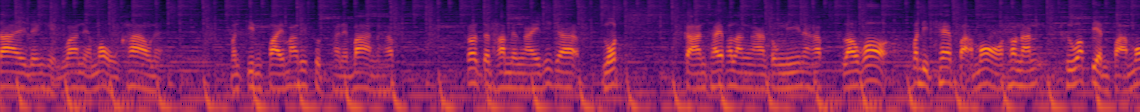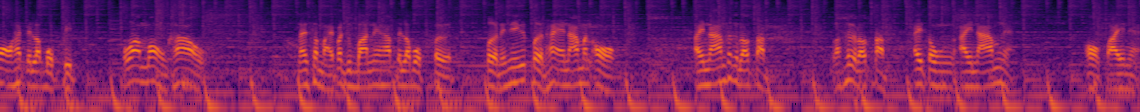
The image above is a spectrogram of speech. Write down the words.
ได้เล็งเห็นว่าเนี่ยหม้อหุงข้าวเนี่ยมันกินไฟมากที่สุดภายในบ้านนะครับ ก็จะทำยังไงที่จะลด การใช้พลังงานตรงนี้นะครับ เราก็ประดิษฐ์แค่ฝาหม้อเท่านั้น คือว่าเปลี่ยนฝาหม้อให้เป็นระบบปิด เพราะว่าหม้อหุงข้าวในสมัยปัจจุบันนยครับเป็นระบบเปิด เปิดในที่นี้คือเปิดให้ไอ้น้ำมันออก ไอ้น้ำถ้าเกิดเราตัดแล้วถ้าเกิดเราตัดไอ้ตรงไอ้น้ำเนี่ยออกไปเนี่ย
